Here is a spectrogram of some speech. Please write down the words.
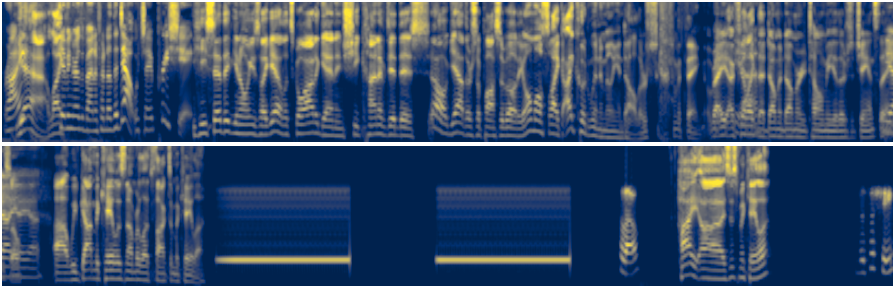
Right? Yeah, like- giving her the benefit of the doubt, which I appreciate. He said that, you know, he's like, yeah, let's go out again. And she kind of did this, oh, yeah, there's a possibility. Almost like I could win a million dollars kind of a thing, right? I feel Yeah. like that dumb and dumber, you're telling me there's a chance thing. Yeah, so, yeah, Uh, we've got Mckayla's number. Let's talk to Mckayla. Hello, Hi, uh, is this Mckayla? this is she.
